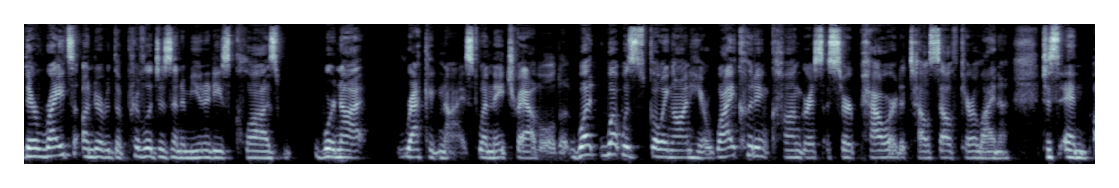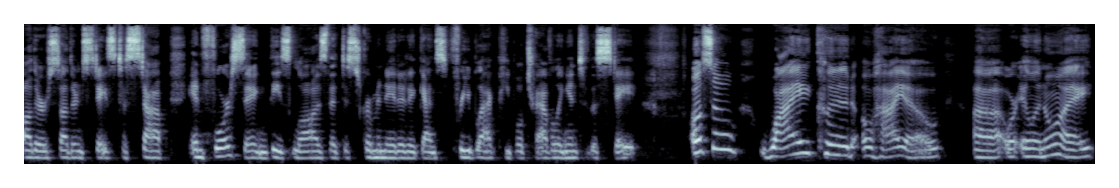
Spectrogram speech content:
their rights under the Privileges and Immunities Clause were not recognized when they traveled. What what was going on here? Why couldn't congress assert power to tell south carolina to, and other southern states to stop enforcing these laws that discriminated against free black people traveling into the state also why could ohio uh, or illinois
